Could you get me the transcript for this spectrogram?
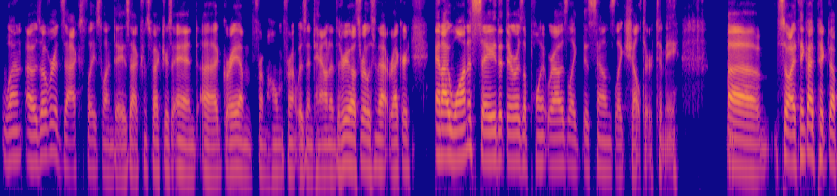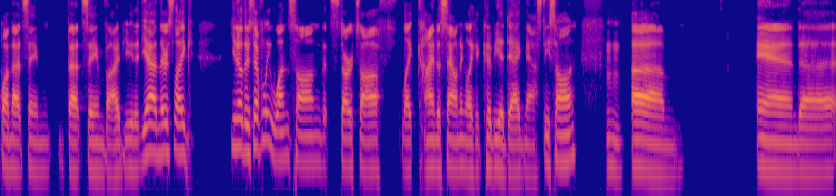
One, I was over at Zach's place one day, Zach from Spectres, and uh, Graham from Homefront was in town, and the three of us were listening to that record. And I want to say that there was a point where I was like, "This sounds like Shelter to me." Mm-hmm. Um, so I think I picked up on that same that same vibe you did. Yeah, and there's like you know, there's definitely one song that starts off like kind of sounding like it could be a Dag Nasty song. Mm-hmm. Um, and uh,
